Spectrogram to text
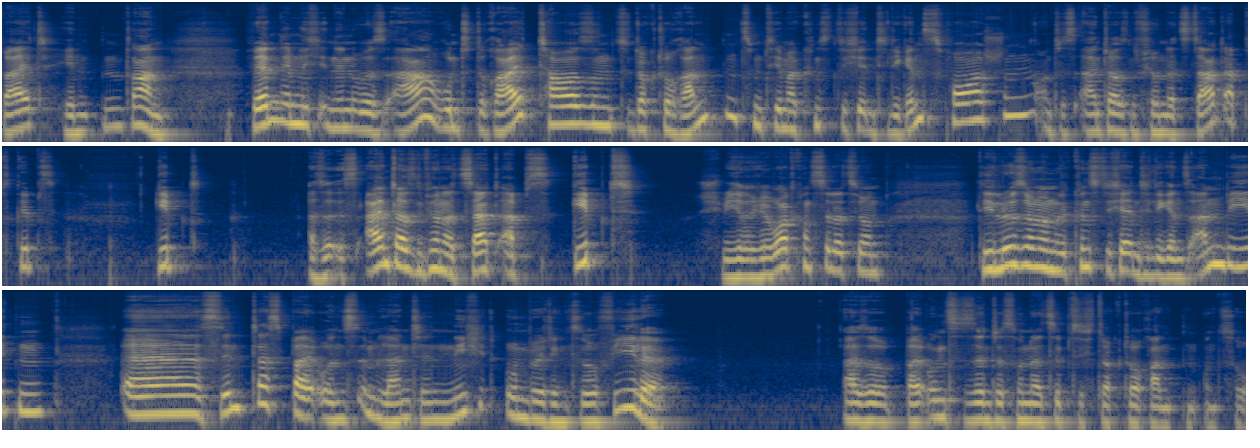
weit hinten dran. Während nämlich in den USA rund 3000 Doktoranden zum Thema künstliche Intelligenz forschen und es 1400 Startups gibt, gibt also es 1400 Startups gibt, schwierige Wortkonstellation, die Lösungen mit künstlicher Intelligenz anbieten, äh, sind das bei uns im Land nicht unbedingt so viele. Also bei uns sind es 170 Doktoranden und so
